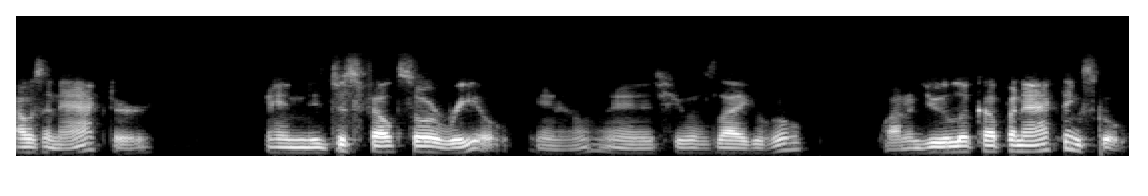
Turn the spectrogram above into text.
I was an actor and it just felt so real, you know. And she was like, well, why don't you look up an acting school?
